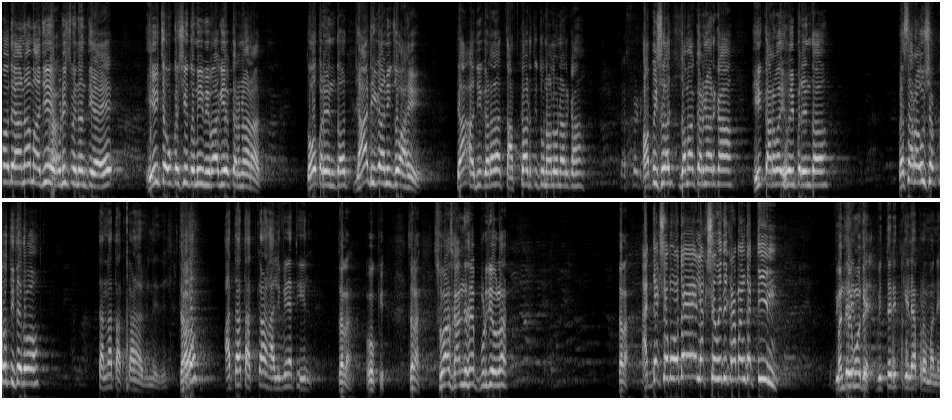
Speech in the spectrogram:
महोदयांना माझी एवढीच विनंती आहे ही चौकशी तुम्ही विभागीय करणार आहात. तोपर्यंत ज्या ठिकाणी जो आहे त्या अधिकाऱ्याला तात्काळ तिथून हलवणार का? ऑफिसला जमा करणार का? ही कारवाई होईपर्यंत? कसा राहू शकतो तिथे तो? त्यांना तात्काळ हलविण्यात येईल. चला. आता तात्काळ हलविण्यात येईल. चला ओके. चला सुहास गांधी साहेब बोला. चला. अध्यक्ष महोदय लक्षवेधी क्रमांक तीन. मंत्री महोदय. वितरित केल्याप्रमाणे.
